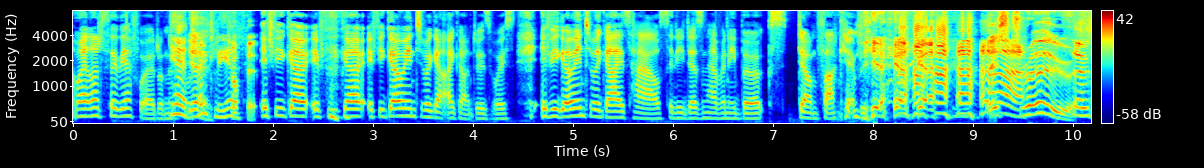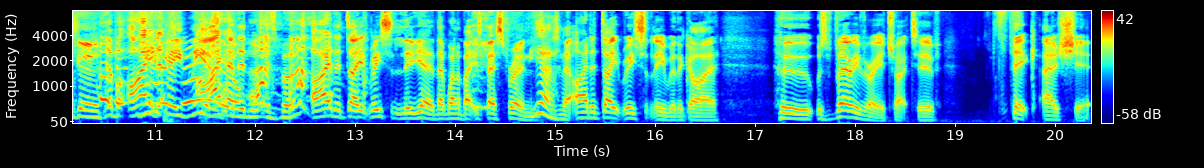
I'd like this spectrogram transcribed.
Am I allowed to say the F word on this? Yeah, podcast? totally. Yeah. Drop it. If you go, if you go, if you go into a guy, I can't do his voice. If you go into a guy's house and he doesn't have any books, don't fuck him. yeah, yeah. it's true. So good. Yeah, but I You had, gave me a I had John Waters book. I had a date recently. Yeah, that one about his best friend. Yeah. wasn't it? I had a date recently with a guy who was very, very attractive, thick as shit,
